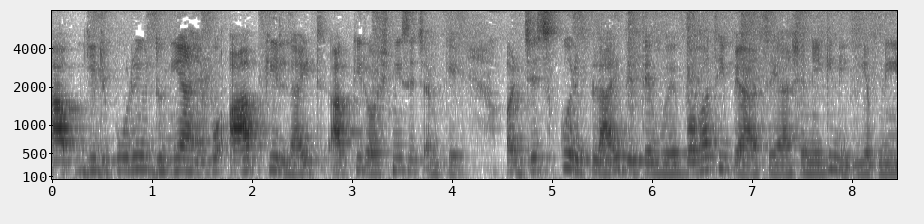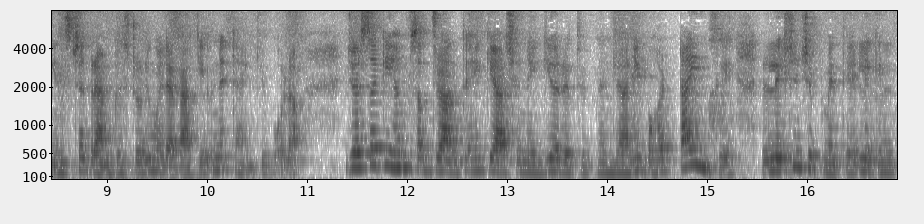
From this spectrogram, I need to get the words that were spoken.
आप, ये जो पूरी दुनिया है, वो आपकी लाइट आपकी रोशनी से चमके और जिसको रिप्लाई देते हुए बहुत ही प्यार से आशा नेगी ने भी अपनी इंस्टाग्राम की स्टोरी में लगा के उन्हें थैंक यू बोला। जैसा कि हम सब जानते हैं कि आशा नेगी और ऋत्विक धनजानी बहुत टाइम से रिलेशनशिप में थे लेकिन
